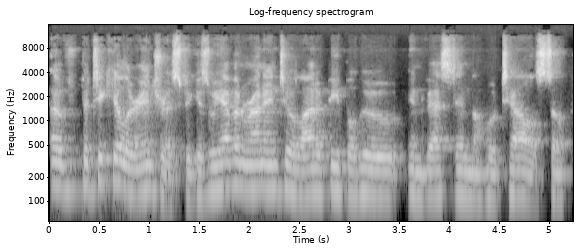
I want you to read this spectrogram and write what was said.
of particular interest because we haven't run into a lot of people who invest in the hotels. So,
